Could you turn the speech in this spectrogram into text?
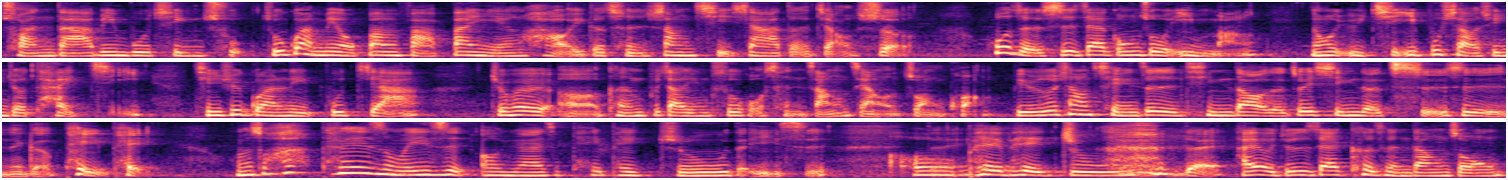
传达并不清楚，主管没有办法扮演好一个承上启下的角色，或者是在工作一忙，然后语气一不小心就太急，情绪管理不佳。就会呃，可能不小心出口成章这样的状况。比如说像前一阵子听到的最新的词是那个“佩佩”，我们说啊，“佩佩”是什么意思？哦，原来是“佩佩猪”的意思。哦，“佩佩猪” 对。还有就是在课程当中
